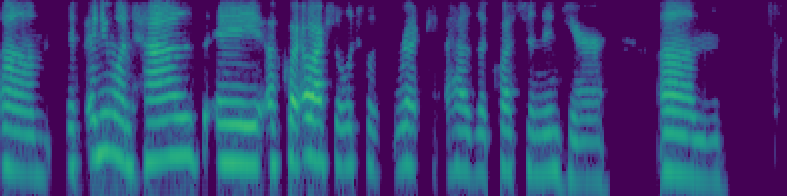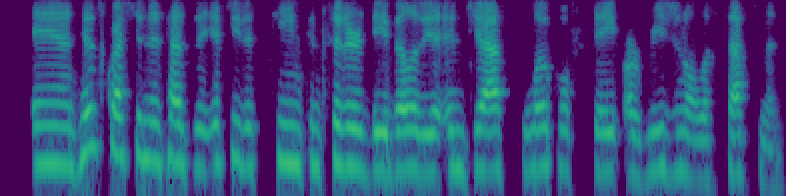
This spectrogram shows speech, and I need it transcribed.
um, if anyone has a, a oh, actually, it looks like Rick has a question in here. Um, and his question is, has the IFTDIS team considered the ability to ingest local, state, or regional assessments?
